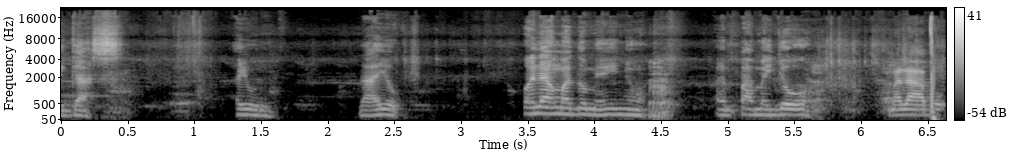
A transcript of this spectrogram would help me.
tigas. Ayun, layo. Walang madumi nyo. Ayun pa, medyo malabo.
